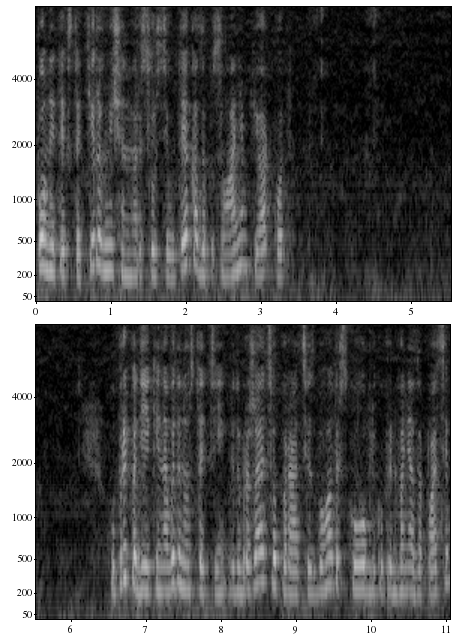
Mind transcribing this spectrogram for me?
Повний текст статті розміщений на ресурсі УТЕКа за посиланням QR-код. У прикладі, який наведено в статті, відображаються операції з бухгалтерського обліку придбання запасів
